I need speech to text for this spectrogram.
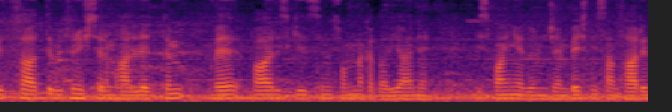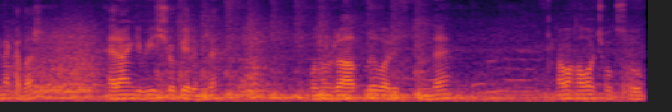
3 saatte bütün işlerimi hallettim ve Paris gezisinin sonuna kadar yani İspanya'ya döneceğim 5 Nisan tarihine kadar herhangi bir iş yok elimde. Bunun rahatlığı var üstünde. Ama hava çok soğuk.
